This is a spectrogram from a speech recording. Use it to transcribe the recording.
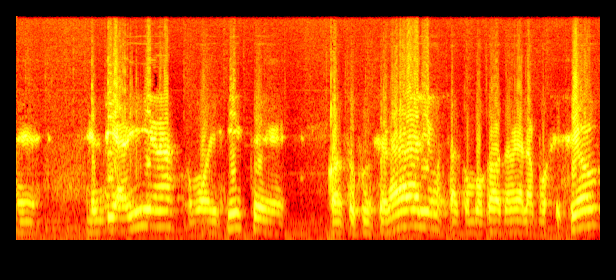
eh, el día a día, como dijiste, con sus funcionarios, ha convocado también a la oposición,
